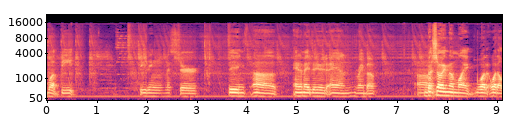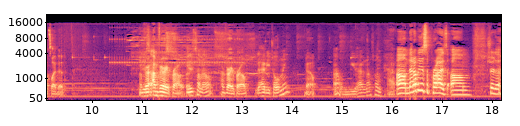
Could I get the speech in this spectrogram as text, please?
What beat? Beating Mr. Being uh, Anime Dude and Rainbow. Um, but showing them, like, what what else I did. I'm, did ver- I'm very proud of You did something else? I'm very proud. Have you told me? No. Oh, you have not told me. Um, that'll be a surprise. Um, sure, that,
